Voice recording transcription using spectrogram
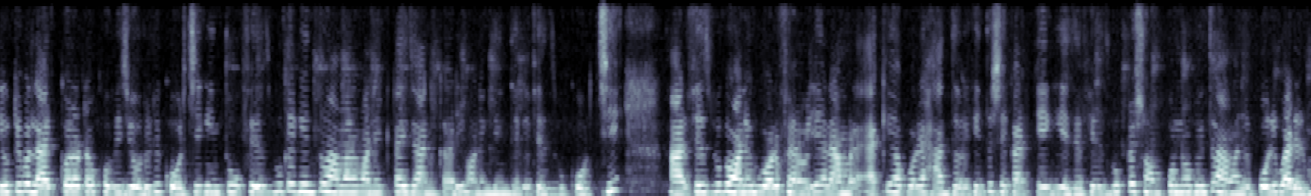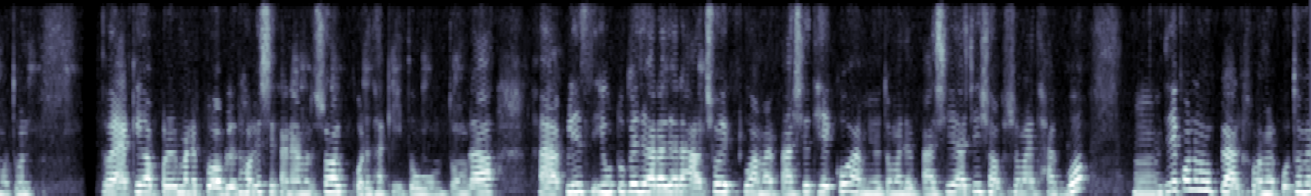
ইউটিউবে লাইভ করাটাও খুবই জরুরি, করছি কিন্তু ফেসবুকে কিন্তু আমার অনেকটাই জানকারি অনেক দিন থেকে ফেসবুক করছি। আর ফেসবুকে অনেক বড় ফ্যামিলি আর আমরা একে অপরের হাত ধরে কিন্তু সেখানে, এগিয়ে যাই। ফেসবুকটা সম্পূর্ণ কিন্তু আমাদের পরিবারের মতন। তো একে অপরের মানে প্রবলেম হলে সেখানে আমরা সলভ করে থাকি। তো তোমরা হ্যাঁ প্লিজ ইউটিউবে যারা যারা আছো, একটু আমার পাশে থেকো। আমিও তোমাদের পাশে আছি সব সময় থাকব। যে কোনো প্ল্যাটফর্মে প্রথমে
